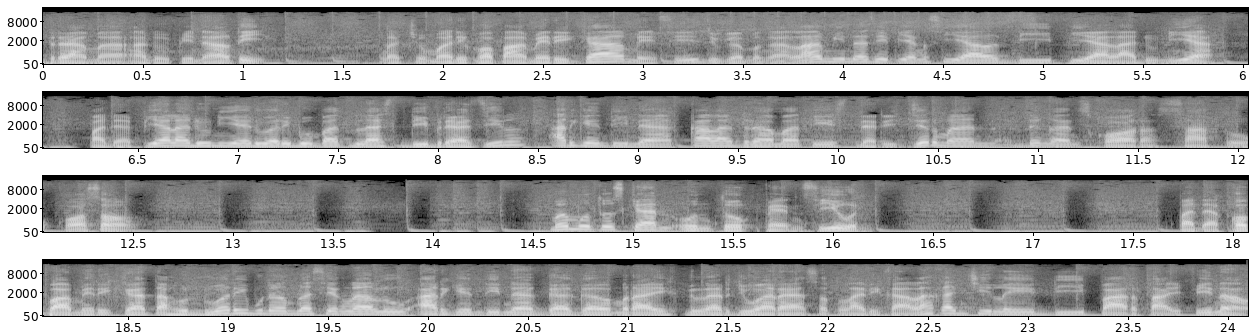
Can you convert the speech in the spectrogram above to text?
drama adu penalti. Nggak cuma di Copa America, Messi juga mengalami nasib yang sial di Piala Dunia. Pada Piala Dunia 2014 di Brazil, Argentina kalah dramatis dari Jerman dengan skor 1-0. Memutuskan untuk pensiun. Pada Copa America tahun 2016 yang lalu, Argentina gagal meraih gelar juara setelah dikalahkan Chile di partai final.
